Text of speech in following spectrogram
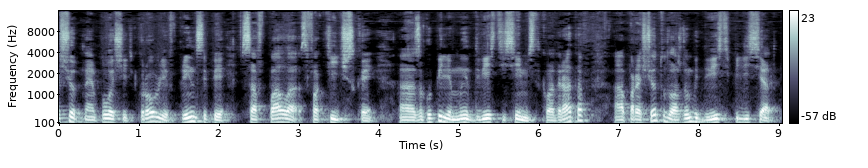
Расчетная площадь кровли в принципе совпала с фактической. А, закупили мы 270 квадратов, а по расчету должно быть 250.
